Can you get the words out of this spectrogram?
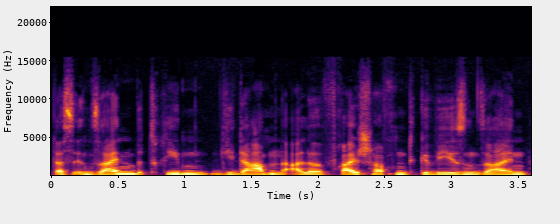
dass in seinen Betrieben die Damen alle freischaffend gewesen seien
